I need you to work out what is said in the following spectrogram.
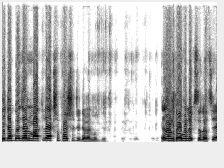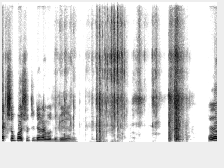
এইটা পেয়ে যান মাত্র একশো পঁয়ষট্টি টাকার মধ্যে। এবং ডবল এক্সেল আছে একশো পঁয়ষট্টি টাকার মধ্যে পেয়ে যাবেন। এবং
